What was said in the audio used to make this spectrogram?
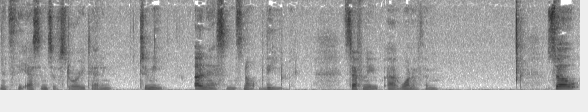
It's the essence of storytelling to me. An essence, not the. It's definitely uh, one of them. So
